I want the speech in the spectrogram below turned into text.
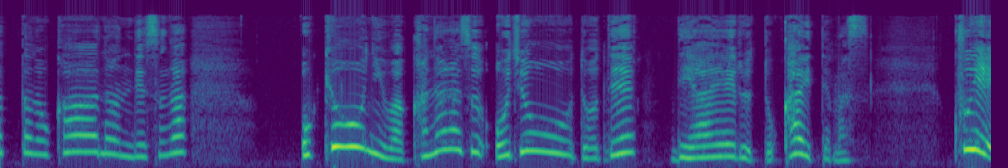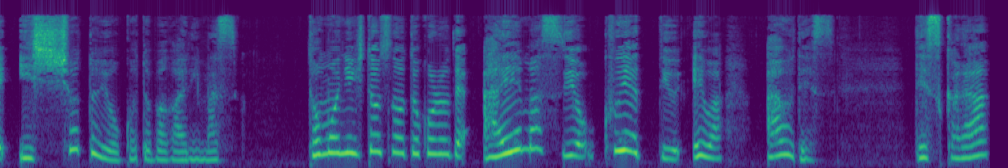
ったのかなんですが、お経には必ずお浄土で出会えると書いてます。区へ一緒という言葉があります。共に一つのところで会えますよ。区へっていう絵は合うです。ですから、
